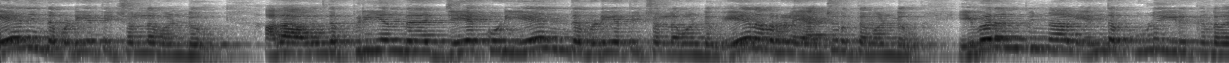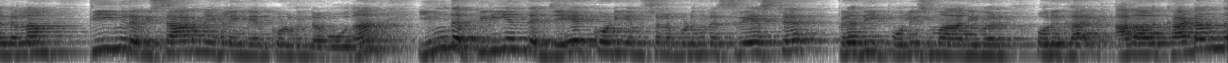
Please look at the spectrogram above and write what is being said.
ஏன் இந்த விடயத்தை சொல்ல வேண்டும்? அதாவது இந்த பிரியந்த ஜெயக்கொடி ஏன் இந்த விடயத்தை சொல்ல வேண்டும்? ஏன் அவர்களை அச்சுறுத்த வேண்டும்? இவரின் பின்னால் எந்த குழு இருக்கின்றது என்றெல்லாம் தீவிர விசாரணைகளை மேற்கொள்கின்ற போதுதான் இந்த பிரியந்த ஜெயக்கொடி என்று சொல்லப்படுகின்ற சிரேஷ்ட பிரதி பொலிஸ்மா அதிபர் ஒரு க- அதாவது கடந்த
